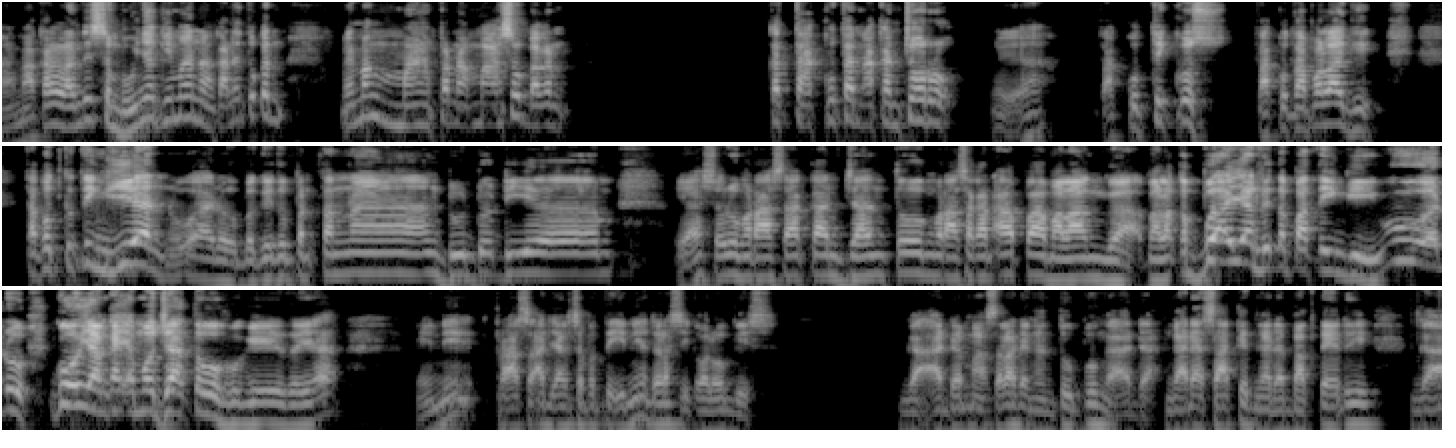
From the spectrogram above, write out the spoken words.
Nah, maka nanti sembuhnya gimana? Karena itu kan memang pernah masuk bahkan ketakutan akan coro, ya. Takut tikus, Takut apa lagi? Takut ketinggian. Waduh, begitu tenang, duduk diam, ya suruh merasakan jantung, merasakan apa, malah enggak, malah kebayang di tempat tinggi. Waduh, goyang kayak mau jatuh begitu ya. Ini perasaan yang seperti ini adalah psikologis. Enggak ada masalah dengan tubuh, enggak ada. Enggak ada sakit, enggak ada bakteri, enggak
